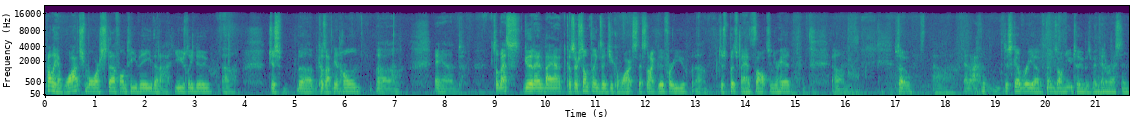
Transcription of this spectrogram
probably have watched more stuff on TV than I usually do, just because I've been home and so that's good and bad because there's some things that you can watch that's not good for you. Um, just puts bad thoughts in your head. Um, so, uh, and I discovery of things on YouTube has been interesting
